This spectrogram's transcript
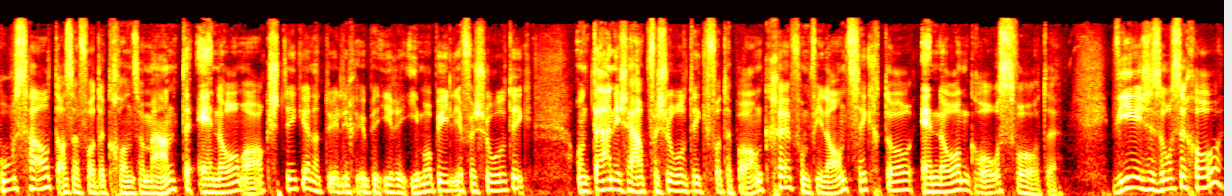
Haushalt, also von den Konsumenten, enorm angestiegen, natürlich über ihre Immobilienverschuldung. Und dann ist auch die Verschuldung der Banken, vom Finanzsektor enorm groß geworden. Wie ist es rausgekommen?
